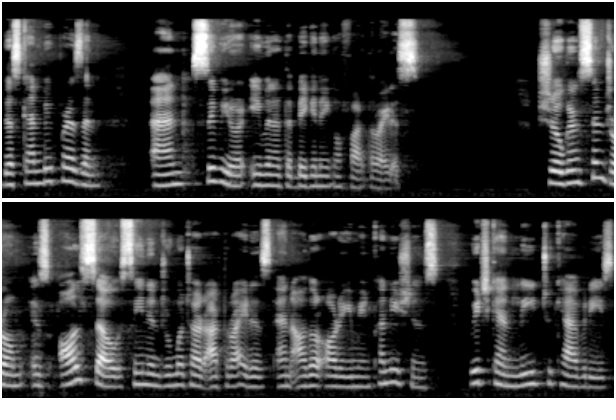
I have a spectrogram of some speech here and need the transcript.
This can be present and severe even at the beginning of arthritis. Sjogren's syndrome is also seen in rheumatoid arthritis and other autoimmune conditions, which can lead to cavities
